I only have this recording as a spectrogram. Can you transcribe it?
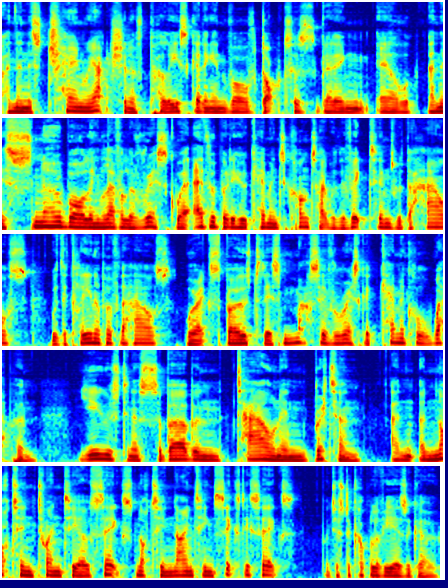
And then this chain reaction of police getting involved, doctors getting ill, and this snowballing level of risk where everybody who came into contact with the victims, with the house, with the cleanup of the house, were exposed to this massive risk, a chemical weapon used in a suburban town in Britain, and, and not in 2006, not in 1966, but just a couple of years ago.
